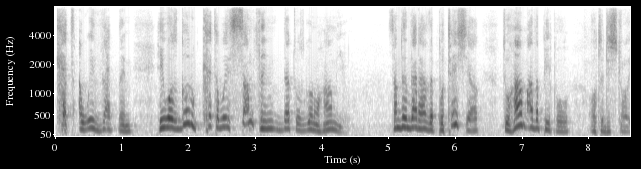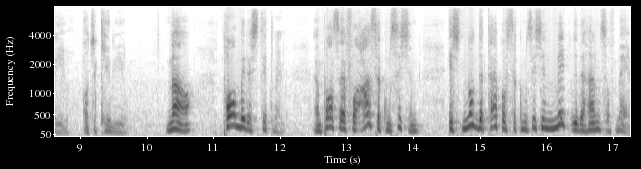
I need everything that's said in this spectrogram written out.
cut away that thing, he was going to cut away something that was going to harm you. Something that has the potential to harm other people or to destroy you or to kill you. Now, Paul made a statement, and Paul said, For our circumcision is not the type of circumcision made with the hands of men,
